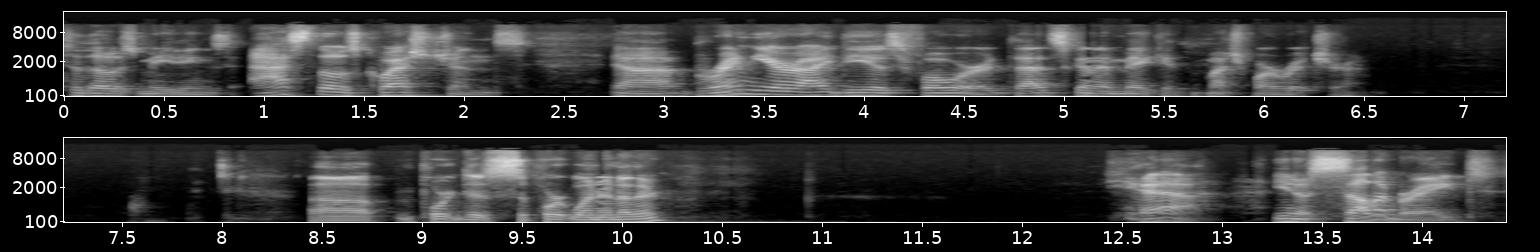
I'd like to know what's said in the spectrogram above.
to those meetings ask those questions uh, bring your ideas forward. That's going to make it much more richer. Uh, important to support one another? Yeah. You know celebrate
